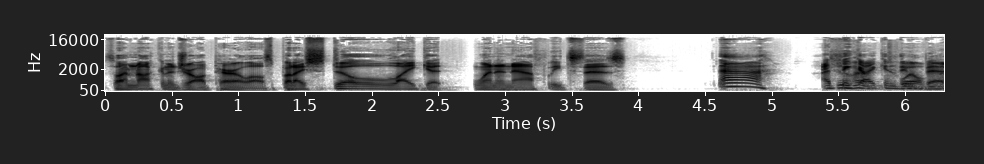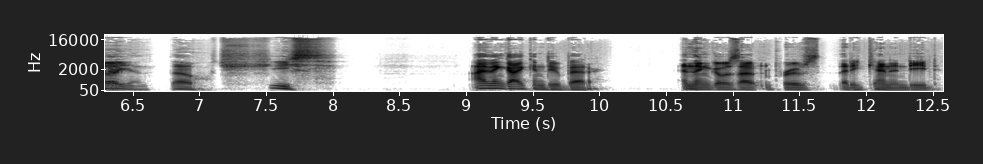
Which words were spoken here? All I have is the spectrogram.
So I'm not going to draw parallels, but I still like it when an athlete says, "Ah, I think I can do better. million, though. Jeez. I think I can do better," and then goes out and proves that he can indeed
